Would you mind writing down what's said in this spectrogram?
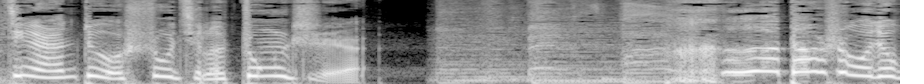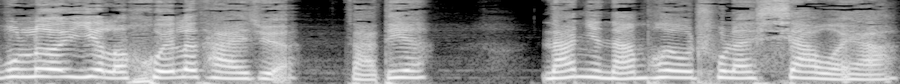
竟然对我竖起了中指。呵，当时我就不乐意了，回了她一句：“咋地？拿你男朋友出来吓我呀？”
